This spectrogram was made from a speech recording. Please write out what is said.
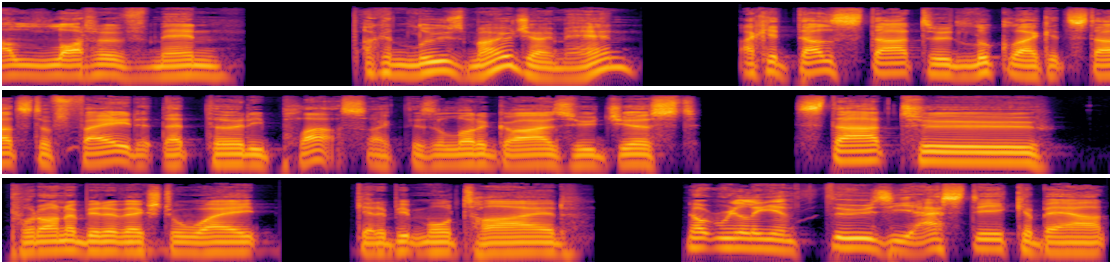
a lot of men fucking lose mojo, man. Like it does start to look like it starts to fade at that 30 plus. Like there's a lot of guys who just start to put on a bit of extra weight, get a bit more tired, not really enthusiastic about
